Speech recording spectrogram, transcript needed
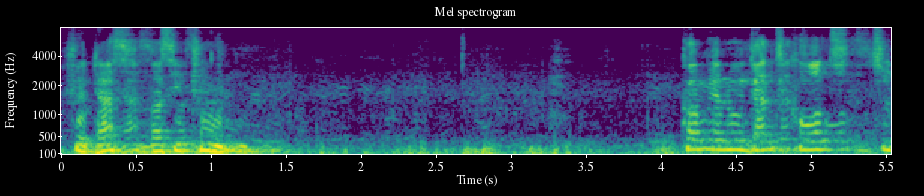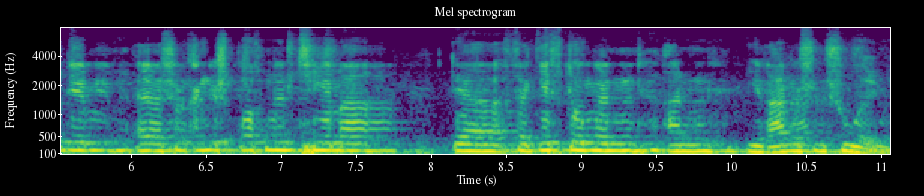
für das, was sie tun. Kommen wir nun ganz kurz zu dem äh, schon angesprochenen Thema der Vergiftungen an iranischen Schulen.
